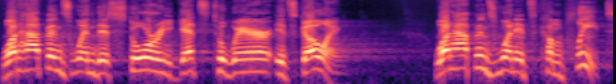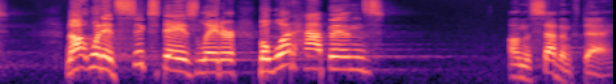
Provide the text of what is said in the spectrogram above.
What happens when this story gets to where it's going? What happens when it's complete? Not when it's six days later, but what happens on the seventh day?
